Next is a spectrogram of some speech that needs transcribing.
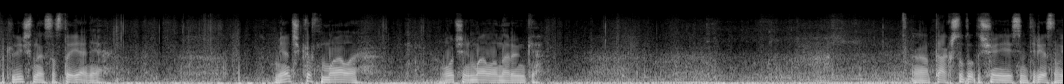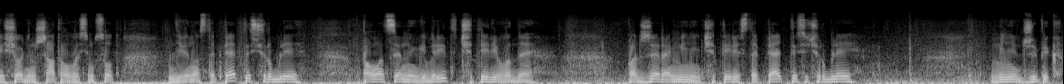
отличное состояние. Мячиков мало, очень мало на рынке. Так, что тут еще есть интересного? Еще один шаттл 895 тысяч рублей. Полноценный гибрид 4 ВД. Паджеро мини 405 тысяч рублей. Мини-джипик.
